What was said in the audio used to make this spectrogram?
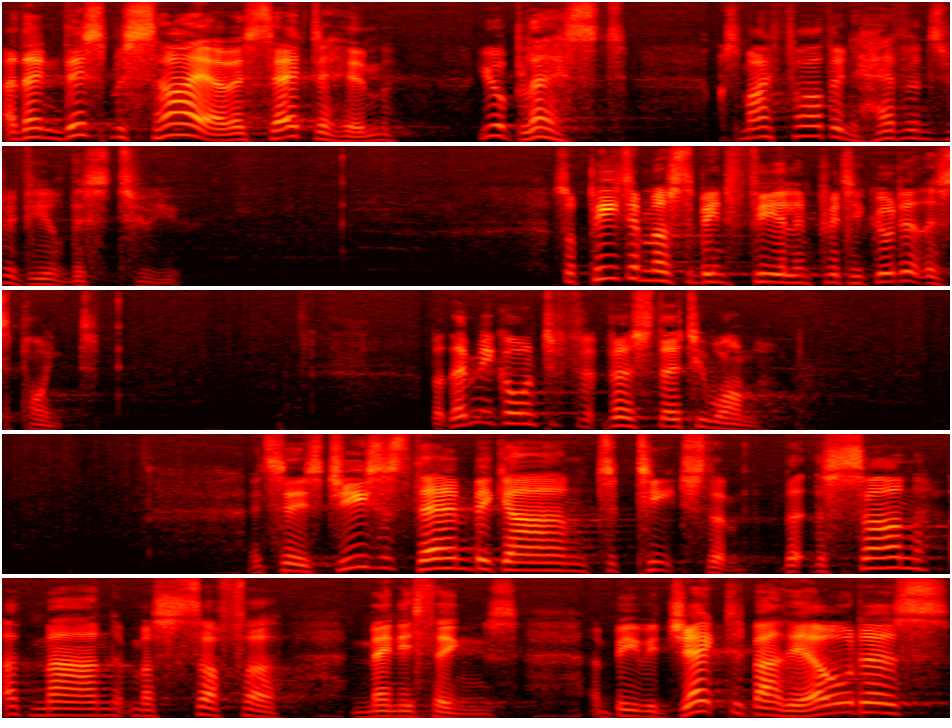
And then this Messiah has said to him, You're blessed, because my Father in heaven's revealed this to you. So Peter must have been feeling pretty good at this point. But then we go on to verse 31. It says, Jesus then began to teach them that the Son of Man must suffer many things and be rejected by the elders,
